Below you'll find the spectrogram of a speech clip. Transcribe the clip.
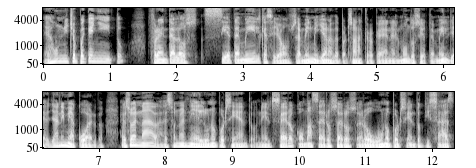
es un nicho pequeñito frente a los 7 mil, qué sé yo, 11 mil millones de personas creo que hay en el mundo, 7 mil, ya, ni me acuerdo. Eso es nada, eso no es ni el 1%, ni el 0,0001% quizás,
